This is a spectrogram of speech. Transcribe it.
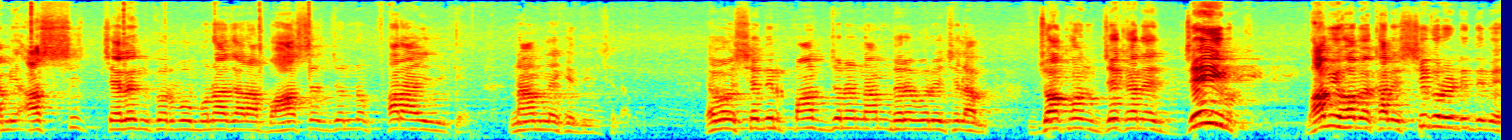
আমি আসছি চ্যালেঞ্জ করব মোনাজারা বাহাসের জন্য ফারাইজিকে নাম লিখে দিয়েছিলাম। এবং সেদিন পাঁচজনের নাম ধরে বলেছিলাম, যখন যেখানে যেই ভাবি হবে খালি সিকিউরিটি দিবে,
